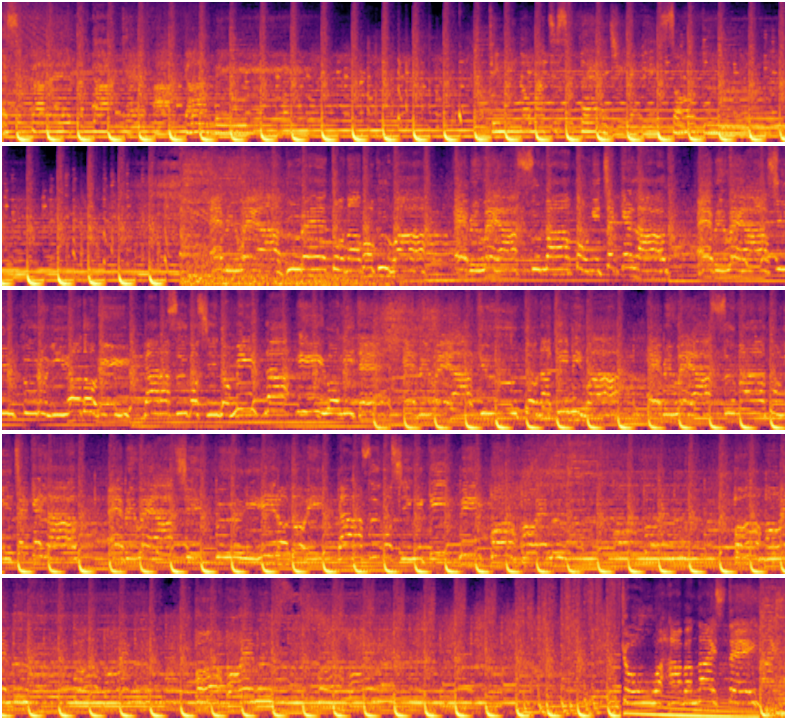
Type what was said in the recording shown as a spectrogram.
エスカレーター駆け上がり。君の待つステージへ急ぐ。Everywhere グレートな僕は。Everywhere スマートにチェックラウ Everywhere シンプルに踊り。ス越しの未来を見て Everywhere キュートな君は Everywhere スマートにチェケラウ Everywhere シンプルに彩りガラス越しに君微笑む。今日は Have a nice day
